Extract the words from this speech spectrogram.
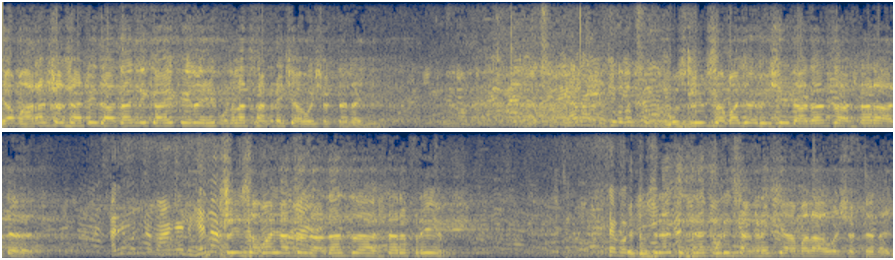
या महाराष्ट्रासाठी दादांनी काय केलं हे कोणाला सांगण्याची आवश्यकता नाही मुस्लिम समाजाविषयी दादांचा असणारा आदर मुस्लिम समाजाचं दादांचं असणारं प्रेम हे दुसऱ्या तिसऱ्या कोणी सांगण्याची आम्हाला आवश्यकता नाही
